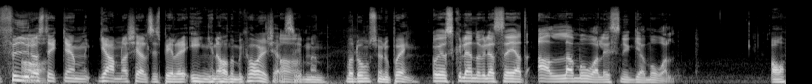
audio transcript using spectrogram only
fyra Ja. stycken gamla Chelsea-spelare, ingen av dem är kvar i Chelsea, Ja. men var de som gjorde poäng. Och jag skulle ändå vilja säga att alla mål är snygga mål. Ja.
